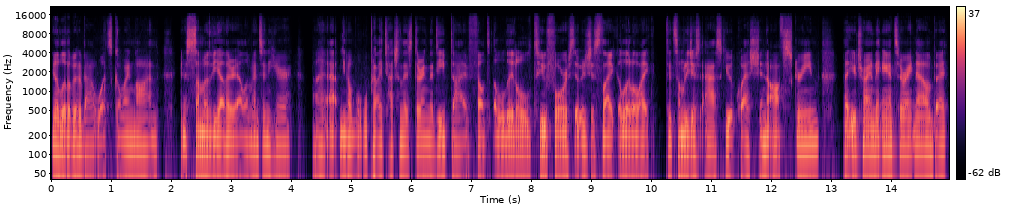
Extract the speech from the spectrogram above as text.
you know a little bit about what's going on. You know, some of the other elements in here. Uh, you know, we'll, we'll probably touch on this during the deep dive. Felt a little too forced. It was just like a little like, did somebody just ask you a question off screen that you're trying to answer right now? But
